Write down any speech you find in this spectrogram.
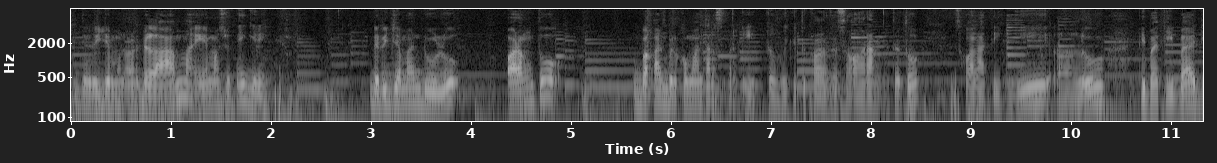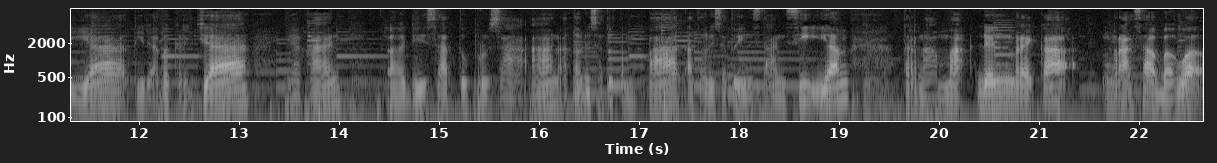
dari zaman orde lama ya. Maksudnya gini dari zaman dulu orang tuh bahkan berkomentar seperti itu gitu. Kalau seseorang itu tuh sekolah tinggi lalu tiba-tiba dia tidak bekerja ya kan uh, di satu perusahaan atau di satu tempat atau di satu instansi yang ternama. Dan mereka ngerasa bahwa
